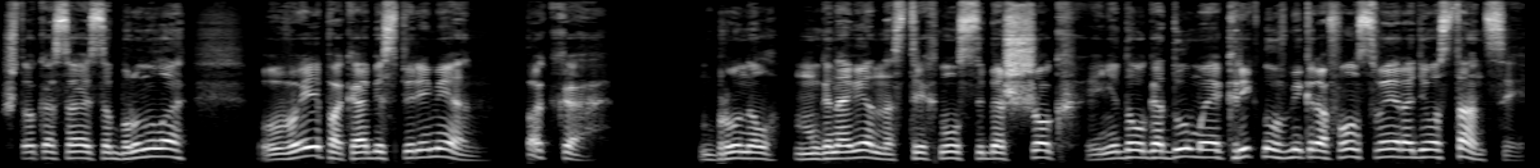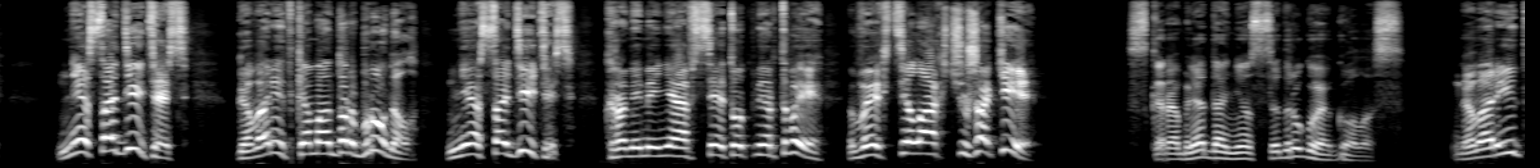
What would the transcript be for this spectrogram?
Что касается Брунелла, увы, пока без перемен. Пока». Брунелл мгновенно стряхнул с себя шок и, недолго думая, крикнул в микрофон своей радиостанции. «Не садитесь!» — говорит командор Брунелл. «Не садитесь! Кроме меня все тут мертвы! В их телах чужаки!» С корабля донесся другой голос. «Говорит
